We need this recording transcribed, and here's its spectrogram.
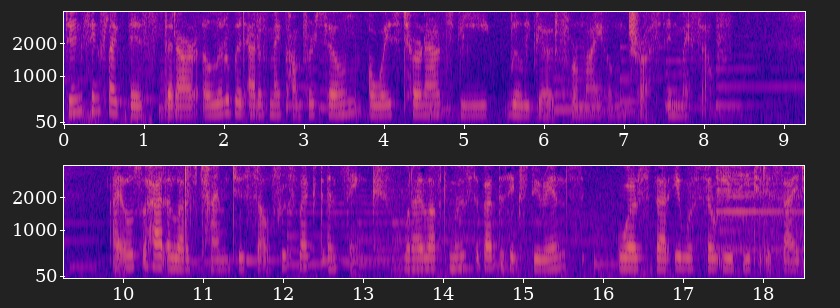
Doing things like this that are a little bit out of my comfort zone always turn out to be really good for my own trust in myself. I also had a lot of time to self reflect and think. What I loved most about this experience was that it was so easy to decide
